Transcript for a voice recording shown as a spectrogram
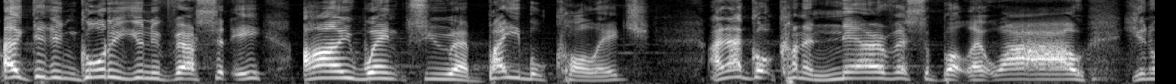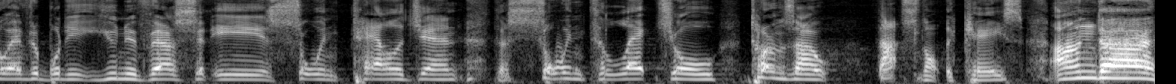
I didn't go to university. I went to a Bible college. And I got kind of nervous about, like, wow, you know, everybody at university is so intelligent, they're so intellectual. Turns out that's not the case. And, uh,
